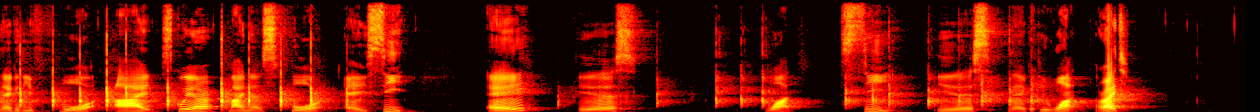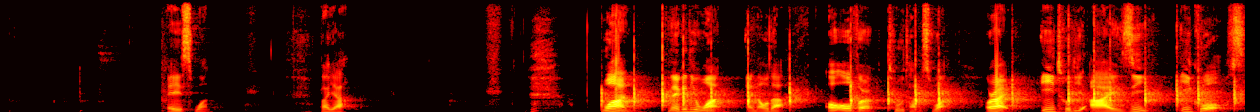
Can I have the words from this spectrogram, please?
Negative 4i square minus 4ac. a is 1, c is negative 1, all right? a is 1. But yeah. 1, negative 1, and all that. All over 2 times 1. All right, e to the iz equals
